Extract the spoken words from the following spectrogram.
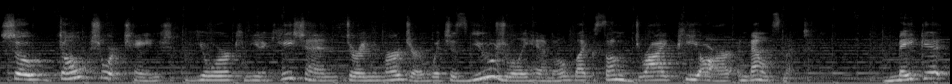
So don't shortchange your communication during the merger, which is usually handled like some dry PR announcement. Make it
